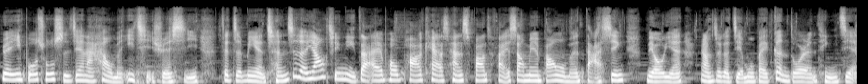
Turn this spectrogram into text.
愿意播出时间来和我们一起学习，在这边也诚挚的邀请你在 Apple Podcast 和 Spotify 上面帮我们打新留言，让这个节目被更多人听见。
